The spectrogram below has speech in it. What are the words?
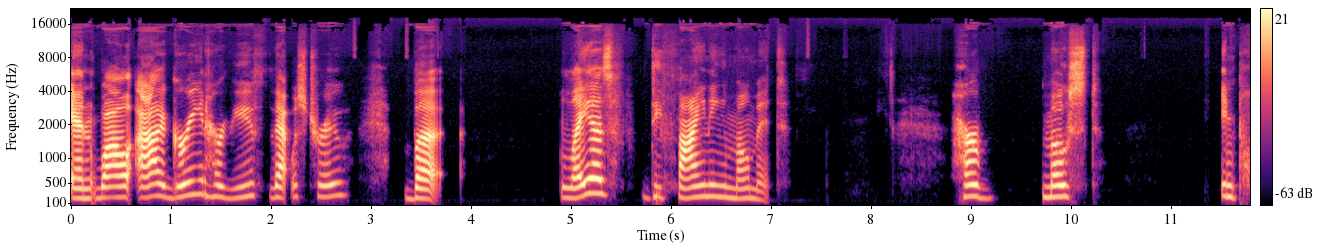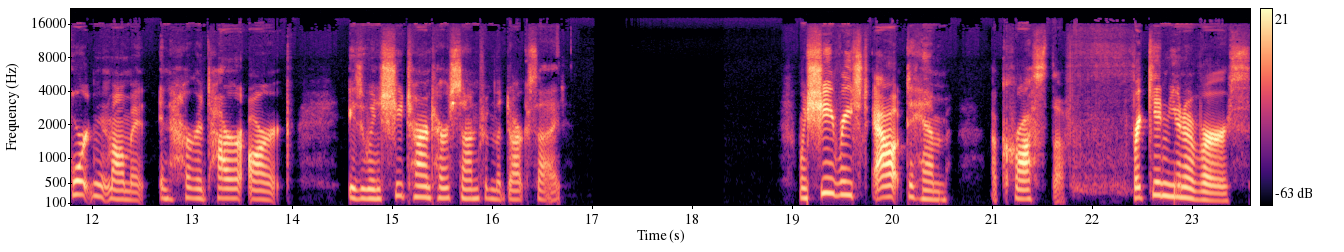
And while I agree in her youth that was true, but Leia's defining moment, her most important moment in her entire arc is when she turned her son from the dark side. When she reached out to him across the freaking universe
